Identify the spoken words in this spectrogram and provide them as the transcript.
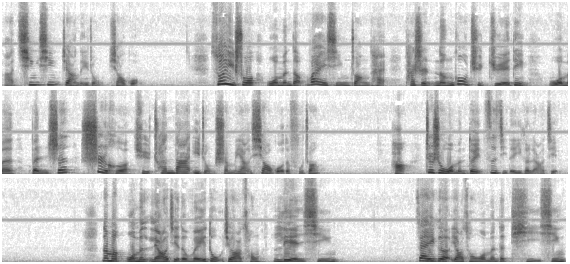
啊清新这样的一种效果，所以说我们的外形状态它是能够去决定我们本身适合去穿搭一种什么样效果的服装。好，这是我们对自己的一个了解。那么我们了解的维度就要从脸型。再一个，要从我们的体型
